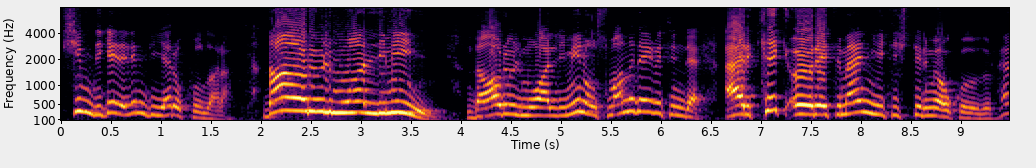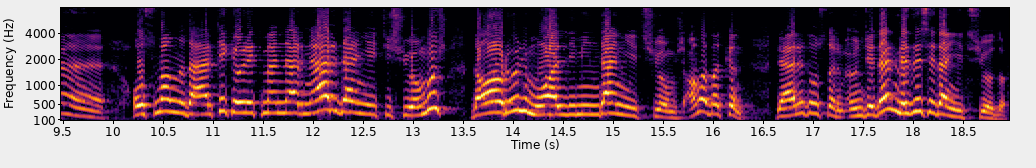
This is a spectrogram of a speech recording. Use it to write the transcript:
Şimdi gelelim diğer okullara. Darül Muallimin. Darül Muallimin Osmanlı Devleti'nde erkek öğretmen yetiştirme okuludur. He. Osmanlı'da erkek öğretmenler nereden yetişiyormuş? Darül Mualliminden yetişiyormuş. Ama bakın değerli dostlarım önceden medreseden yetişiyordu.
